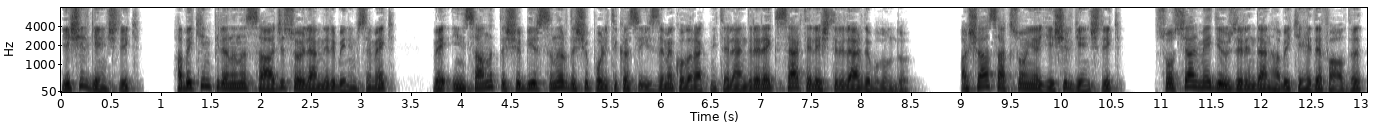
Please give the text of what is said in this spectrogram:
Yeşil gençlik, Habeck'in planını sağcı söylemleri benimsemek ve insanlık dışı bir sınır dışı politikası izlemek olarak nitelendirerek sert eleştirilerde bulundu. Aşağı Saksonya Yeşil Gençlik, sosyal medya üzerinden Habeck'i hedef aldı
